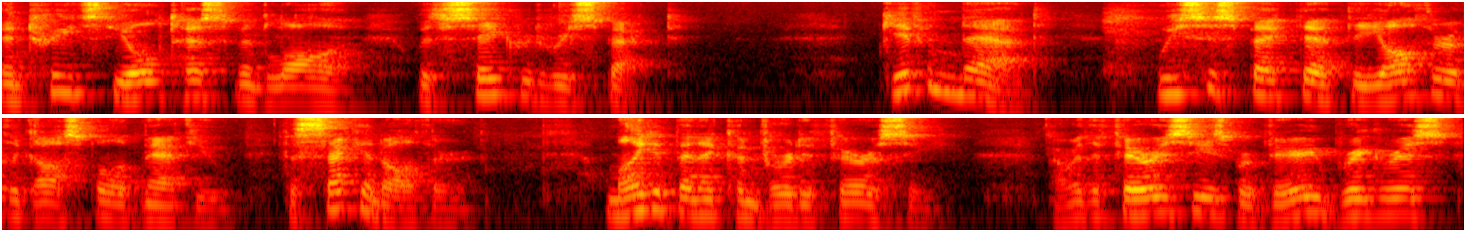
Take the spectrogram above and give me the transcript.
and treats the Old Testament law with sacred respect. Given that, we suspect that the author of the Gospel of Matthew, the second author, might have been a converted Pharisee. Remember, the Pharisees were very rigorous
